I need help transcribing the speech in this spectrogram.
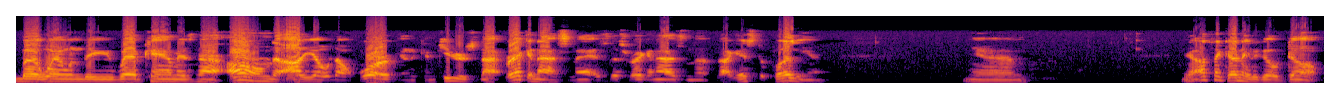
But when the webcam is not on, the audio don't work, and the computer's not recognizing that. It's just recognizing the, I guess, the plug-in. And yeah, I think I need to go dump.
